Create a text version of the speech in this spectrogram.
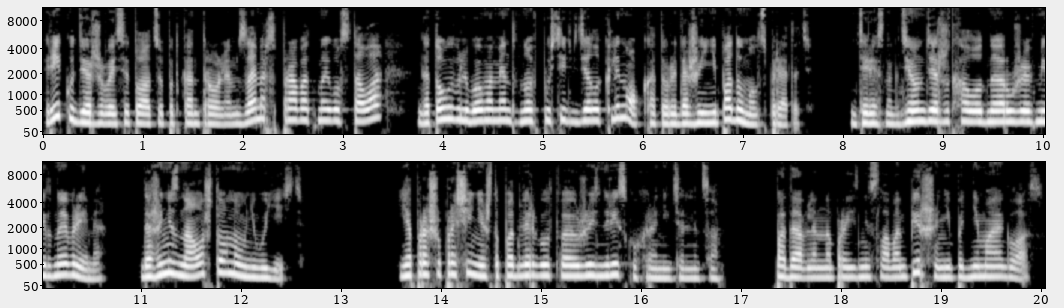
Рик, удерживая ситуацию под контролем, замер справа от моего стола, готовый в любой момент вновь пустить в дело клинок, который даже и не подумал спрятать. Интересно, где он держит холодное оружие в мирное время? Даже не знала, что оно у него есть. «Я прошу прощения, что подвергла твою жизнь риску, хранительница», — подавленно произнесла вампирша, не поднимая глаз.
